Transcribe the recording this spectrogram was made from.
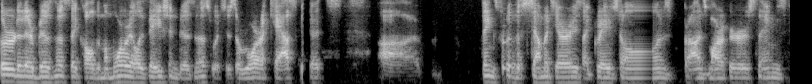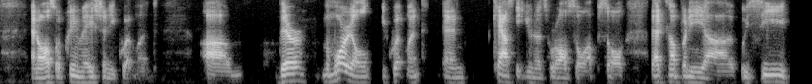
third of their business they call the memorialization business, which is Aurora caskets, uh, things for the cemeteries like gravestones, bronze markers, things, and also cremation equipment. Um, their memorial equipment and casket units were also up. So that company, uh, we see,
